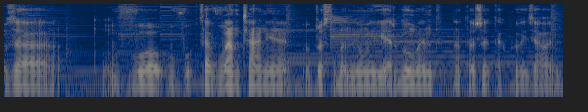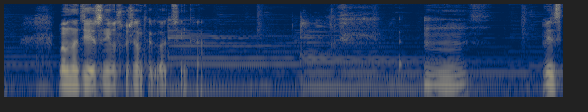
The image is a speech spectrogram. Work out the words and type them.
za, w, w, za włączanie, po prostu będą mieli argument na to, że tak powiedziałem. Mam nadzieję, że nie usłyszą tego odcinka. Mm, więc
